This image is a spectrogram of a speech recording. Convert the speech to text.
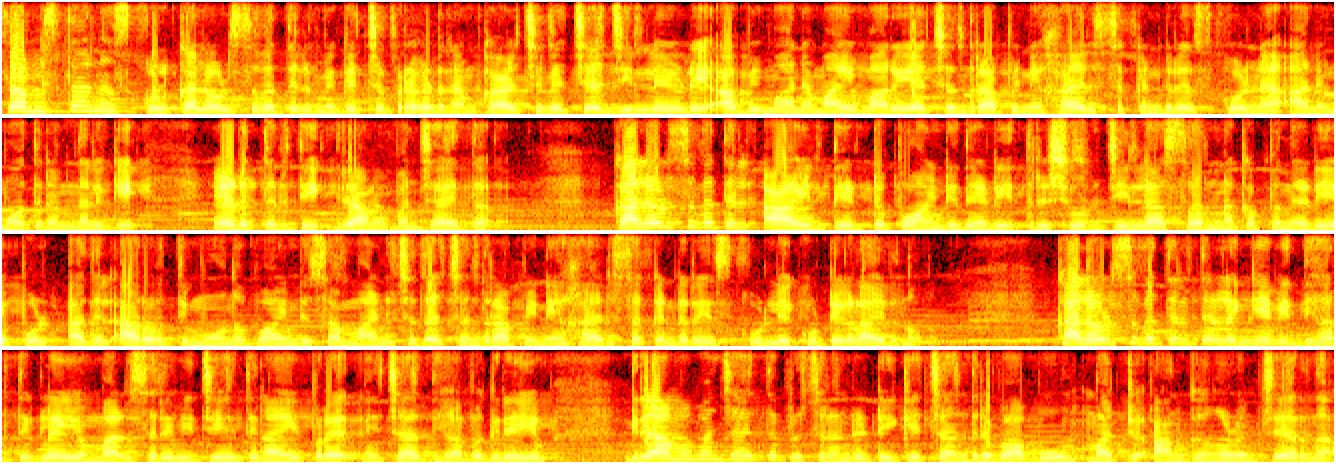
സംസ്ഥാന സ്കൂൾ കലോത്സവത്തിൽ മികച്ച പ്രകടനം കാഴ്ചവെച്ച് ജില്ലയുടെ അഭിമാനമായി മാറിയ ചന്ദ്രാപിനി ഹയർ സെക്കൻഡറി സ്കൂളിന് അനുമോദനം നൽകി എടത്തിരുത്തി ഗ്രാമപഞ്ചായത്ത്. കലോത്സവത്തിൽ ആയിരത്തി എട്ട് പോയിന്റ് നേടി തൃശൂർ ജില്ലാ സ്വർണക്കപ്പ് നേടിയപ്പോൾ അതിൽ അറുപത്തിമൂന്ന് പോയിന്റ് സമ്മാനിച്ചത് ചന്ദ്രാപിനി ഹയർ സെക്കൻഡറി സ്കൂളിലെ കുട്ടികളായിരുന്നു. കലോത്സവത്തിൽ തിളങ്ങിയ വിദ്യാർത്ഥികളെയും മത്സര വിജയത്തിനായി പ്രയത്നിച്ച അധ്യാപകരെയും ഗ്രാമപഞ്ചായത്ത് പ്രസിഡന്റ് ടി കെ ചന്ദ്രബാബുവും മറ്റു അംഗങ്ങളും ചേർന്ന്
